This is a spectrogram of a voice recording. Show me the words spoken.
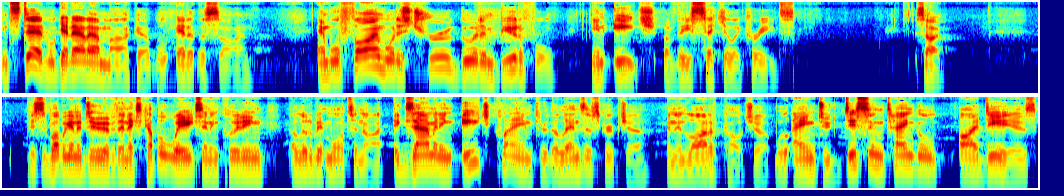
Instead, we'll get out our marker, we'll edit the sign, and we'll find what is true, good, and beautiful in each of these secular creeds. So, This is what we're going to do over the next couple of weeks and including a little bit more tonight. Examining each claim through the lens of Scripture and in light of culture will aim to disentangle ideas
